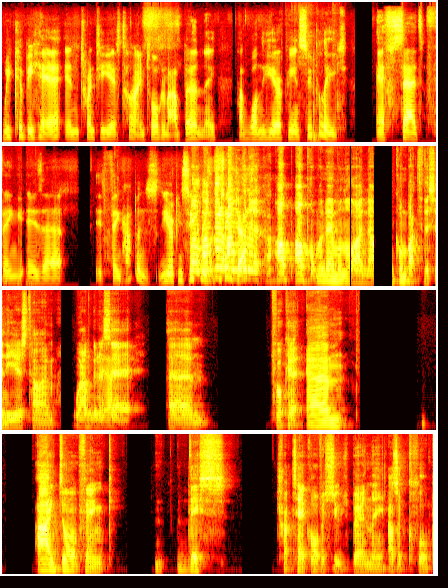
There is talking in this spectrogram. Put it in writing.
we could be here in 20 years' time talking about how Burnley have won the European Super League. If said thing is uh, if thing happens, the European Super Well, League. I'm what do you gonna, think, I'm gonna, I'll, I'll put my name on the line now. I'll come back to this in a year's time, where I'm gonna Yeah. say, um, fuck it. Um, I don't think this tra- takeover suits Burnley as a club.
